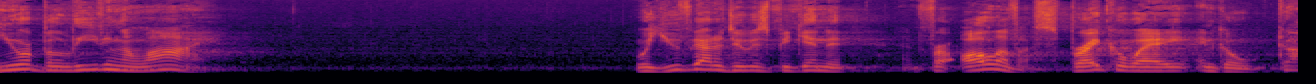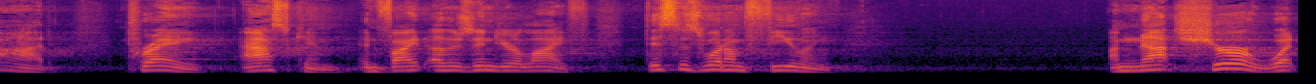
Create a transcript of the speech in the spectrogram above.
you are believing a lie. What you've got to do is begin to, for all of us, break away and go, God, Pray, ask Him, invite others into your life. This is what I'm feeling. I'm not sure what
